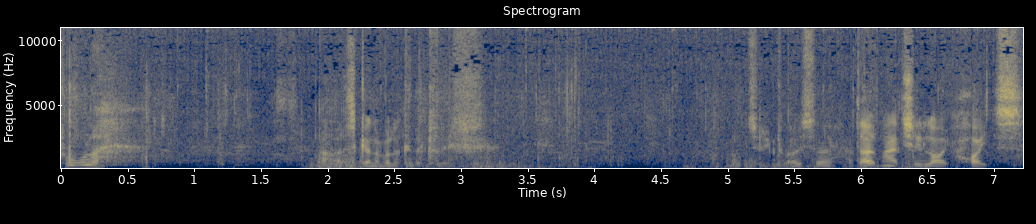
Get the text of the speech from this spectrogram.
taller. Now let's go and have a look at the cliff. Not too close though. I don't actually like heights.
